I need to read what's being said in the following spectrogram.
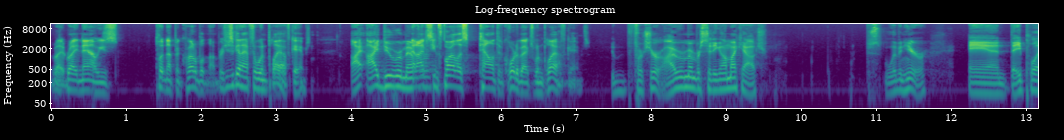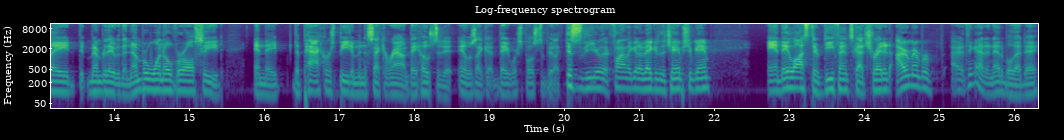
Right. Right now, he's putting up incredible numbers. He's going to have to win playoff games. I, I do remember. And I've seen far less talented quarterbacks win playoff games. for sure. I remember sitting on my couch, living here, and they played. Remember, they were the number one overall seed, and they the Packers beat them in the second round. They hosted it. It was like a, they were supposed to be like, this is the year they're finally going to make it to the championship game, and they lost. Their defense got shredded. I remember. I think I had an edible that day,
